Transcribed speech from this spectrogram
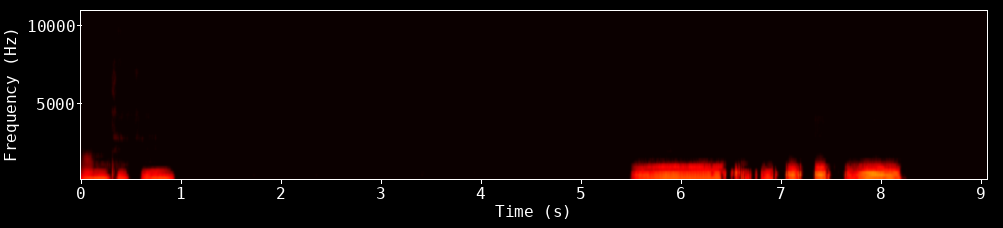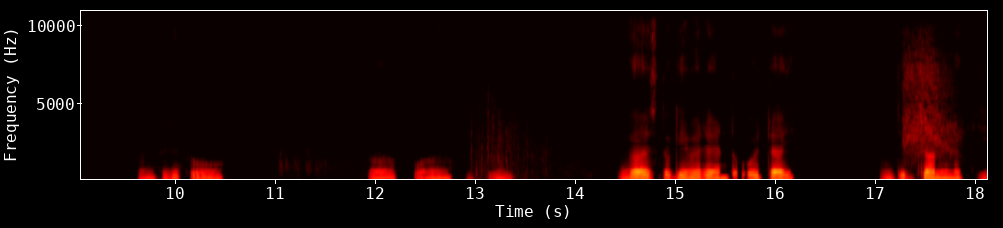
এখান থেকে ও ও ও ও ও এখান থেকে তো গাইস তো গেমের এন্ড ওইটাই। আমি ঠিক জানি না কি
